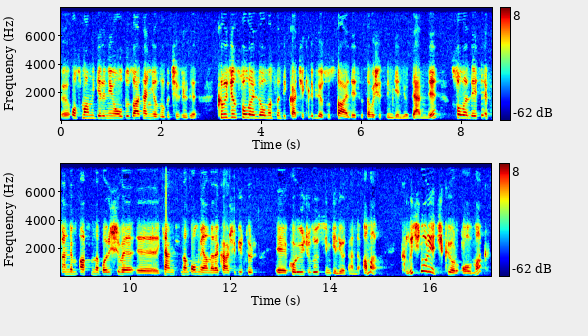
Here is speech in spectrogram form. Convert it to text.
e, Osmanlı geleneği olduğu zaten yazıldı, çizildi. Kılıcın sol elde olmasına dikkat çekildi. Biliyorsunuz sağ elde ise savaşı simgeliyor dendi. Sol elde ise efendim aslında barışı ve e, kendisinden olmayanlara karşı bir tür e, koruyuculuğu simgeliyor dendi. Ama kılıçla oraya çıkıyor olmak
